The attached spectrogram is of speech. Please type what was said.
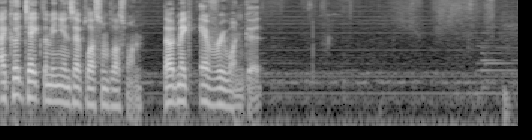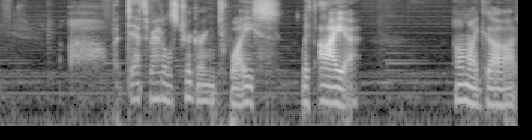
I could take the minions have plus one plus one. That would make everyone good. Death rattles triggering twice with Aya. Oh my god.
